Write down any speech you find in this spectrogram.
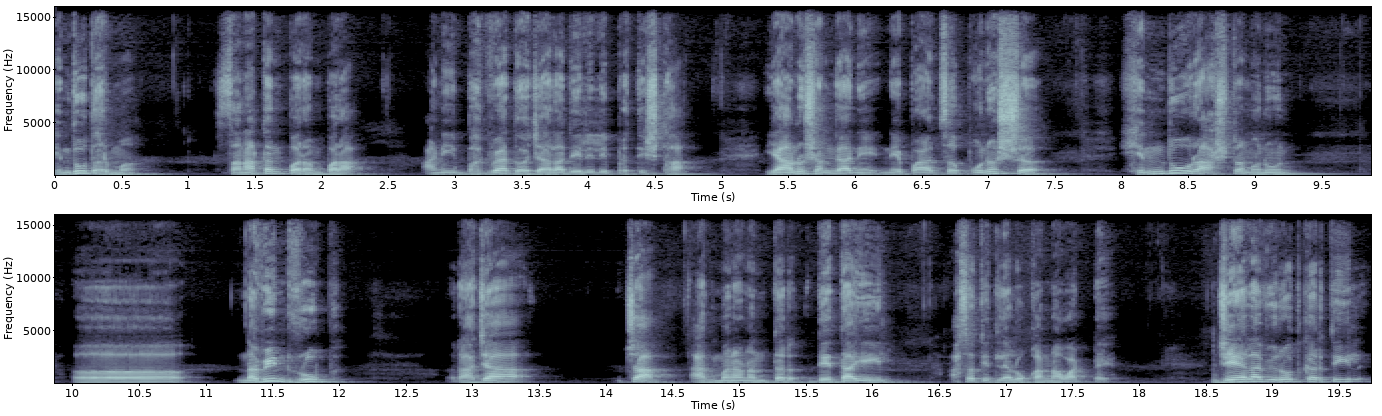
हिंदू धर्म सनातन परंपरा आणि भगव्या ध्वजाला दिलेली प्रतिष्ठा या अनुषंगाने नेपाळचं पुनश्च हिंदू राष्ट्र म्हणून नवीन रूप राजा च्या आगमनानंतर देता येईल असं तिथल्या लोकांना वाटतंय. जे याला विरोध करतील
